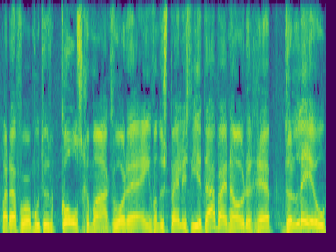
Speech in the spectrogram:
Maar daarvoor moeten goals gemaakt worden. Een van de spelers die je daarbij nodig hebt, De Leeuw.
